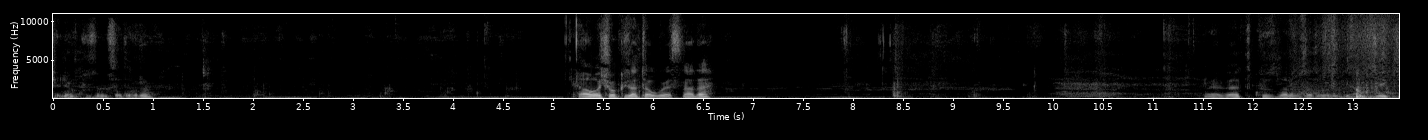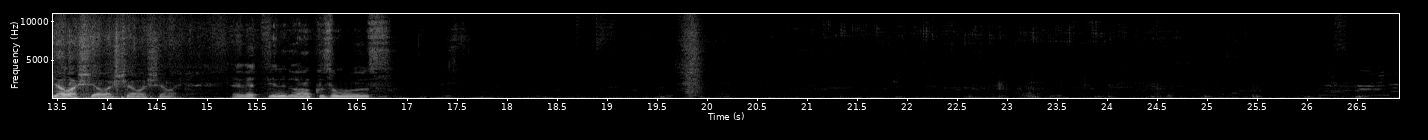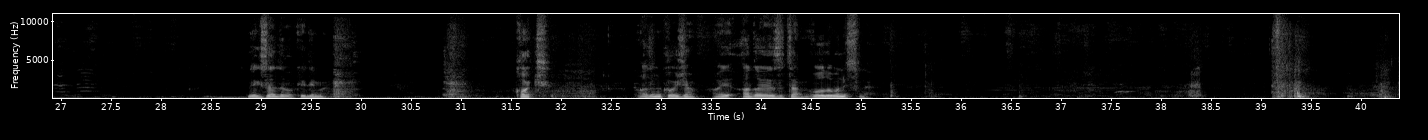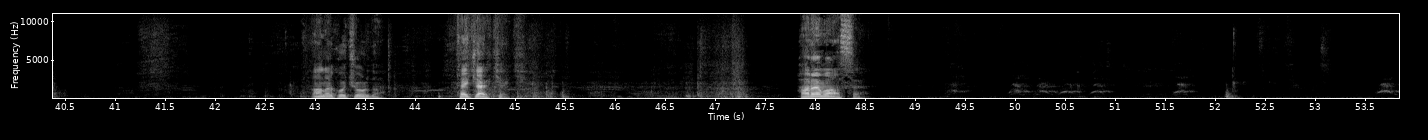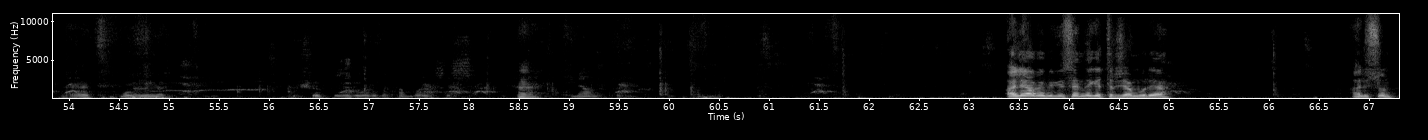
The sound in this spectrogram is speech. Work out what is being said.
Geçelim kuzumuza doğru. Hava çok güzel tabi bu esnada. Evet kuzularımıza doğru geldik. Yavaş yavaş yavaş yavaş. Evet yeni doğan kuzumuz. Ne güzel de bakıyor değil mi? Koç. Adını koyacağım. Adı Ayazitem. Oğlumun ismi. Ana koç orada. Tek erkek. Harem ağası. Evet. Gördün mü? Şu bize doğru bakan boyasız. He. Ne Ali abi bir gün seni de getireceğim buraya. Ali Sun.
